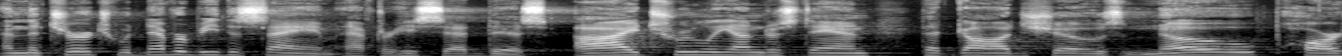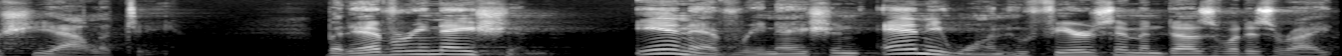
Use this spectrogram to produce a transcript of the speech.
and the church would never be the same after he said this I truly understand that God shows no partiality, but every nation, in every nation, anyone who fears him and does what is right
